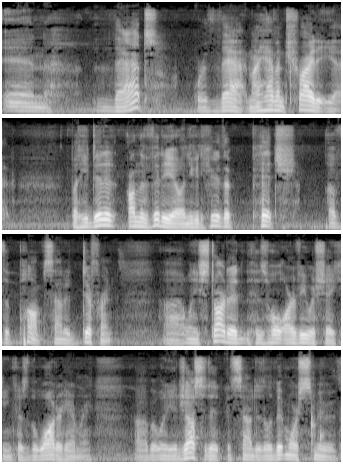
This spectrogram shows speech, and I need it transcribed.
And that or that, and I haven't tried it yet. But he did it on the video, and you could hear the pitch of the pump sounded different. Uh, when he started, his whole RV was shaking because of the water hammering. Uh, but when he adjusted it, it sounded a little bit more smooth.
